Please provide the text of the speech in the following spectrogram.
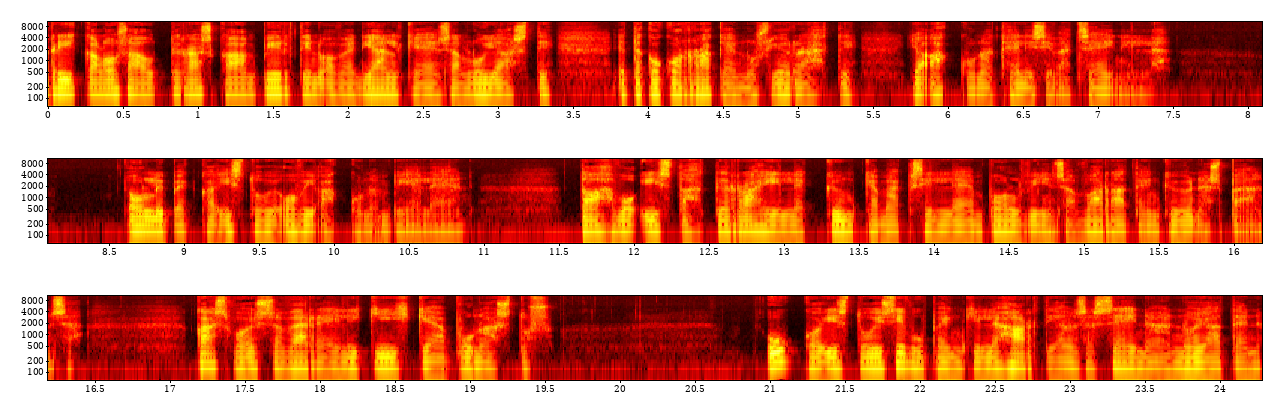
Riikka losautti raskaan pirtin oven jälkeensä lujasti, että koko rakennus jyrähti ja akkunat helisivät seinillä. Olli-Pekka istui oviakkunan pieleen. Tahvo istahti rahille kynkkämäksilleen polviinsa varaten kyynäspäänsä. Kasvoissa väreili kiihkeä punastus. Ukko istui sivupenkille hartiansa seinään nojaten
